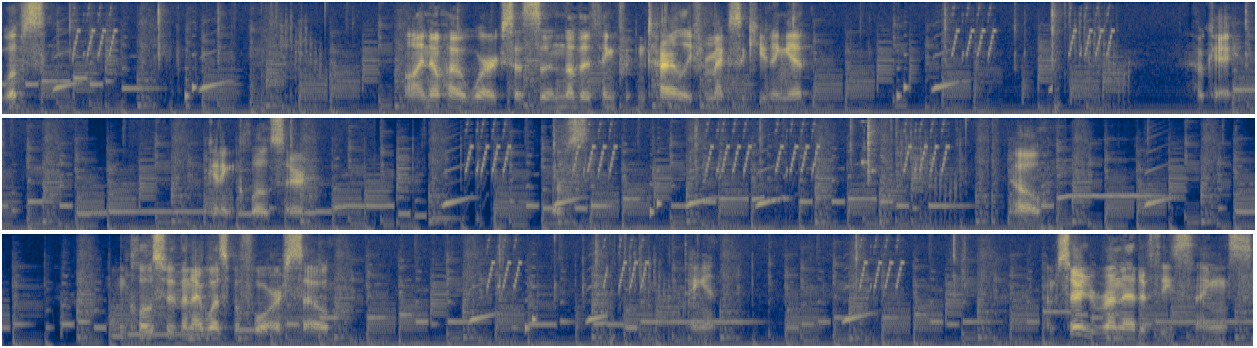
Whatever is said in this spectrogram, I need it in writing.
Whoops. Well, I know how it works. That's another thing for, entirely from executing it. Okay. Getting closer. Whoops. Oh. I'm closer than I was before, so... Dang it. I'm starting to run out of these things.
